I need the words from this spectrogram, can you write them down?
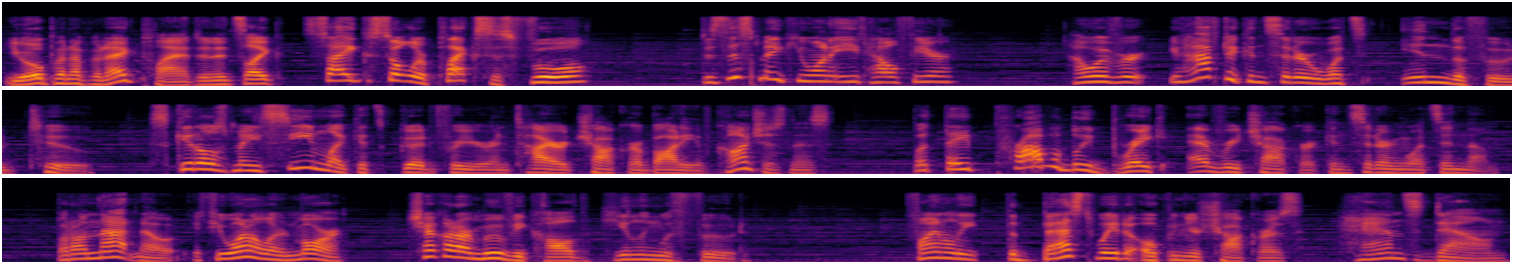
You open up an eggplant and it's like, psych solar plexus, fool. Does this make you wanna eat healthier? However, you have to consider what's in the food too. Skittles may seem like it's good for your entire chakra body of consciousness, but they probably break every chakra considering what's in them. But on that note, if you wanna learn more, check out our movie called Healing with Food. Finally, the best way to open your chakras, hands down,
